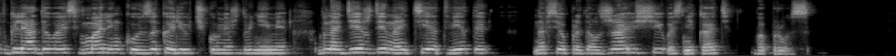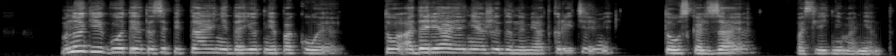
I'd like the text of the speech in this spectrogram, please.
вглядываясь в маленькую закорючку между ними, в надежде найти ответы на все продолжающие возникать вопросы. Многие годы эта запятая не дает мне покоя, то одаряя неожиданными открытиями, то ускользая в последний момент.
